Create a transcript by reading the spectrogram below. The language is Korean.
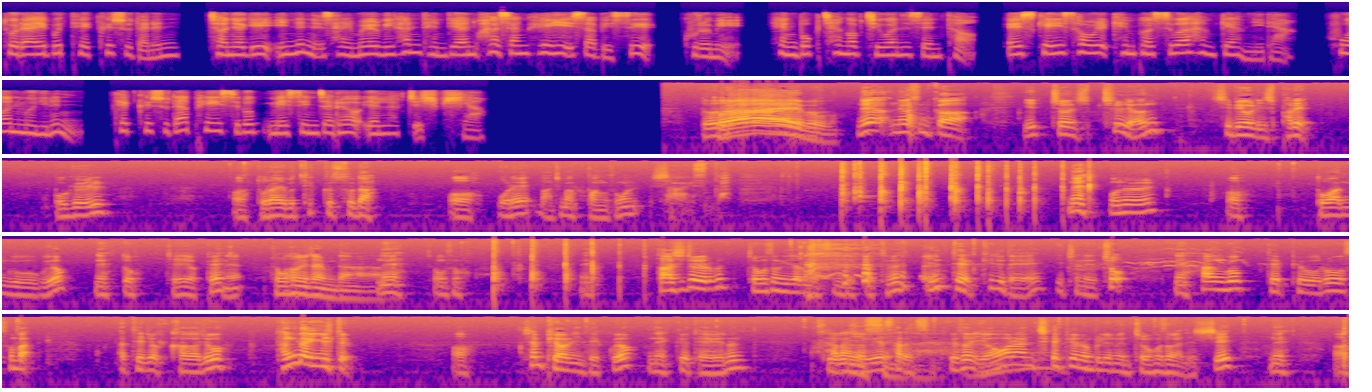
도라이브 테크 수다는 저녁이 있는 삶을 위한 댄디한 화상회의 서비스 구루미 행복창업지원센터 SK서울 캠퍼스와 함께합니다. 후원 문의는 테크수다 페이스북 메신저로 연락 주십시오. 드라이브. 네, 안녕하십니까. 2017년 12월 28일 목요일 어, 도라이브 테크 수다 어, 올해 마지막 방송을 시작하겠습니다. 네, 오늘 어, 도안구고요. 네, 또 제 옆에 네, 정성 기자입니다. 네, 정성. 네. 다 아시죠, 여러분? 정성 기자로 말씀드릴 것 같으면 인텔 퀴즈대 2000년 초 네, 한국 대표로 선발 아태적 가가지고 당당히 1등 어, 챔피언이 됐고요. 네, 그 대회는 그 사라졌습니다. 이후에 사라졌습니다. 그래서 영원한 챔피언을 불리는 정호성 아저씨. 네. 어,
